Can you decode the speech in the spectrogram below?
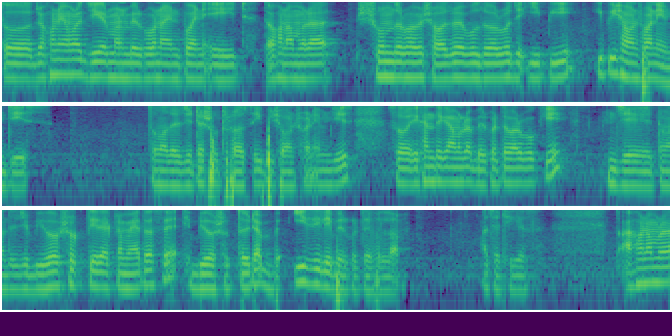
তো যখনই আমরা জি এর মান বের করব নাইন পয়েন্ট এইট তখন আমরা সুন্দরভাবে সহজভাবে বলতে পারব যে ইপি ইপি সমান সমান এমজিএস তোমাদের যেটা সূত্র আছে ইপি সমান সমান এমজিএস সো এখান থেকে আমরা বের করতে পারব কি? যে তোমাদের যে বিভব শক্তির একটা ম্যাথ আছে, এই বিভব শক্তি ওইটা ইজিলি বের করতে ফেললাম। আচ্ছা ঠিক আছে। তো এখন আমরা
